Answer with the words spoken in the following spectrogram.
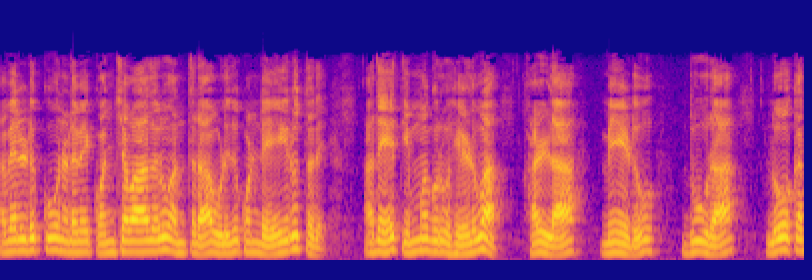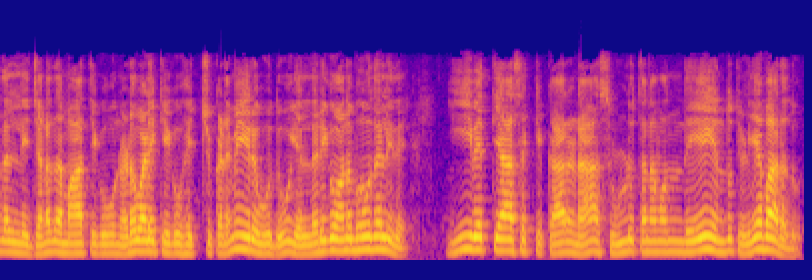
ಅವೆರಡಕ್ಕೂ ನಡುವೆ ಕೊಂಚವಾದರೂ ಅಂತರ ಉಳಿದುಕೊಂಡೇ ಇರುತ್ತದೆ. ಅದೇ ತಿಮ್ಮಗುರು ಹೇಳುವ, ಹಳ್ಳ, ಮೇಡು, ದೂರ, ಲೋಕದಲ್ಲಿ ಜನದ ಮಾತಿಗೂ ನಡವಳಿಕೆಗೂ ಹೆಚ್ಚು ಕಡಿಮೆ ಇರುವುದು ಎಲ್ಲರಿಗೂ ಅನುಭವದಲ್ಲಿದೆ. ಈ ವ್ಯತ್ಯಾಸಕ್ಕೆ ಕಾರಣ ಸುಳ್ಳುತನವೊಂದೇ ಎಂದು ತಿಳಿಯಬಾರದು.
